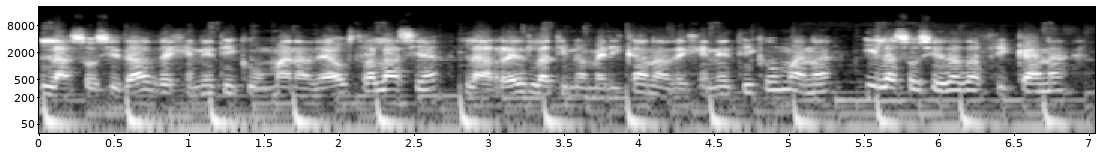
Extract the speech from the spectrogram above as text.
la Sociedad de Genética Humana de Australasia, la Red Latinoamericana de Genética Humana y la Sociedad Africana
